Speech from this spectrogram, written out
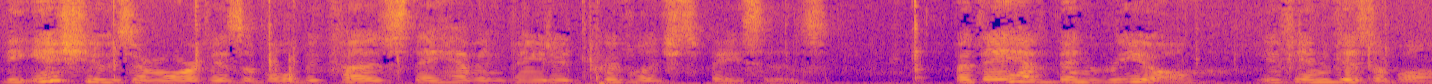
The issues are more visible because they have invaded privileged spaces, but they have been real, if invisible,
